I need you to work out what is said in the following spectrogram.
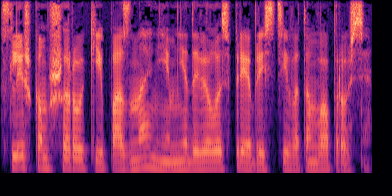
Слишком широкие познания мне довелось приобрести в этом вопросе.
